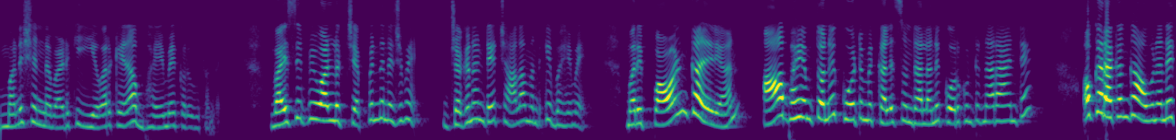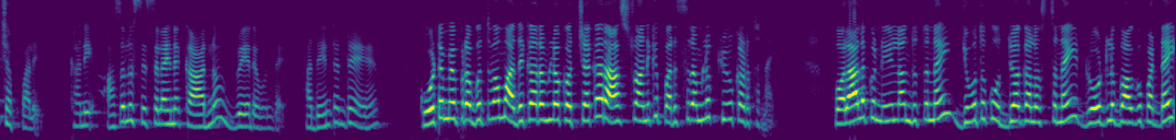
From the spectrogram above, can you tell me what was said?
మనిషి అన్నవాడికి ఎవరికైనా భయమే కలుగుతుంది. వైసీపీ వాళ్ళు చెప్పింది నిజమే. జగన్ అంటే చాలామందికి భయమే. మరి పవన్ కళ్యాణ్ ఆ భయంతోనే కూటమి కలిసి ఉండాలని కోరుకుంటున్నారా అంటే? ఒక రకంగా అవుననే చెప్పాలి. కానీ అసలు సిసలైన కారణం వేరే ఉంది. అదేంటంటే కూటమి ప్రభుత్వం అధికారంలోకి వచ్చాక రాష్ట్రానికి పరిశ్రమలు క్యూ కడుతున్నాయి. పొలాలకు నీళ్ళు అందుతున్నాయి యువతకు ఉద్యోగాలు వస్తున్నాయి రోడ్లు బాగుపడ్డాయి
